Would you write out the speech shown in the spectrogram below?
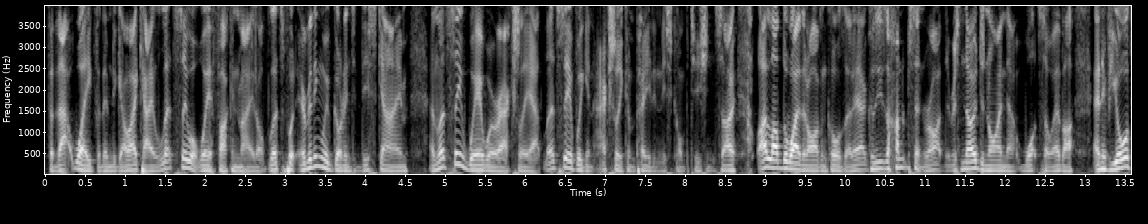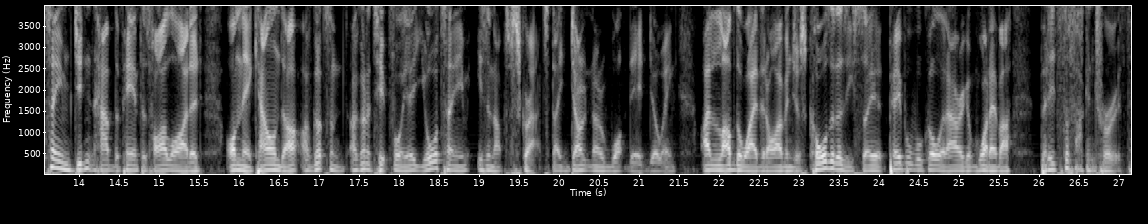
for that week for them to go, okay, let's see what we're fucking made of. Let's put everything we've got into this game and let's see where we're actually at. Let's see if we can actually compete in this competition. So I love the way that Ivan calls that out because he's 100% right. There is no denying that whatsoever. And if your team didn't have the Panthers highlighted on their calendar, I've got some, I've got a tip for you. Your team isn't up to scratch. They don't know what they're doing. I love the way that Ivan just calls it as he see it. People will call it arrogant, whatever, but it's the fucking truth.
